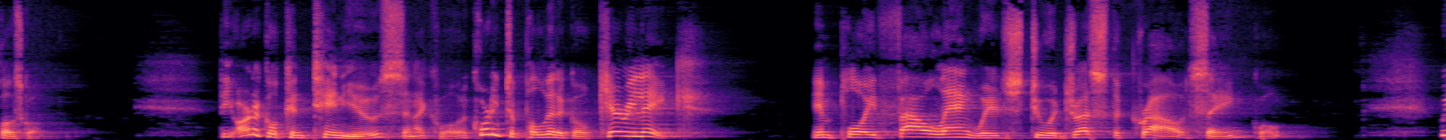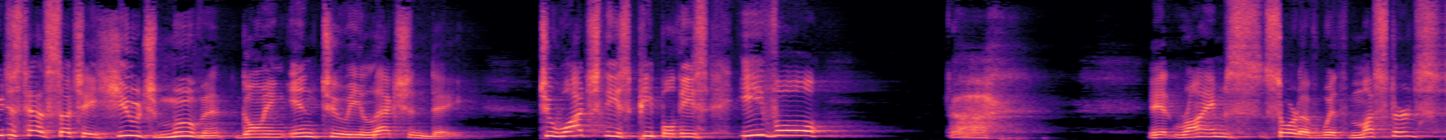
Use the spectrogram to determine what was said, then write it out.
Close quote. The article continues, and I quote According to Politico, Kari Lake employed foul language to address the crowd, saying, quote, We just had such a huge movement going into election day to watch these people, these evil, uh, it rhymes sort of with mustards.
